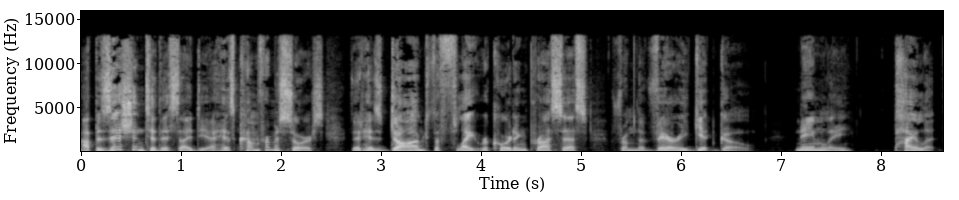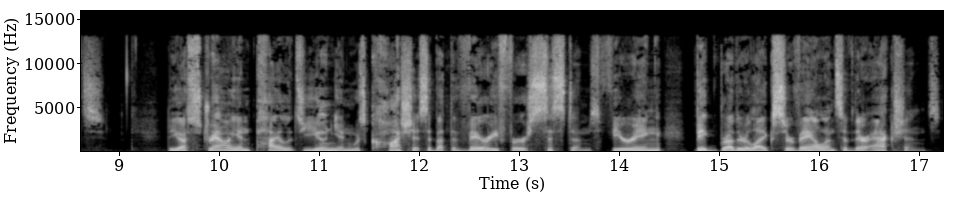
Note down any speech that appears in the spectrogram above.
Opposition to this idea has come from a source that has dogged the flight recording process from the very get go, namely, pilots. The Australian Pilots Union was cautious about the very first systems, fearing Big Brother like surveillance of their actions,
